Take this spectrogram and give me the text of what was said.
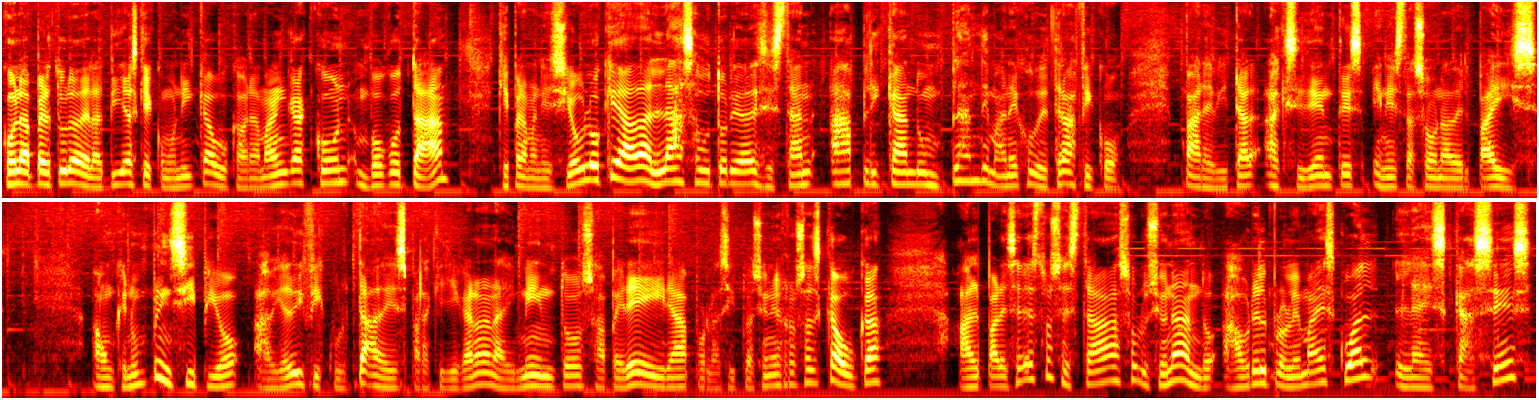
con la apertura de las vías que comunica Bucaramanga con Bogotá, que permaneció bloqueada, las autoridades están aplicando un plan de manejo de tráfico para evitar accidentes en esta zona del país. Aunque en un principio había dificultades para que llegaran alimentos a Pereira por la situación en Rosas Cauca, al parecer esto se está solucionando. Ahora el problema es cuál? La escasez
